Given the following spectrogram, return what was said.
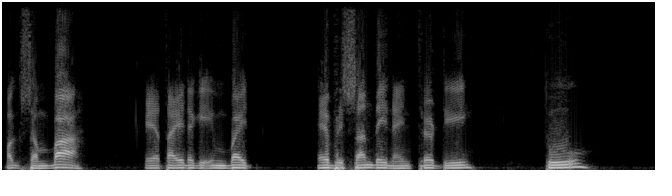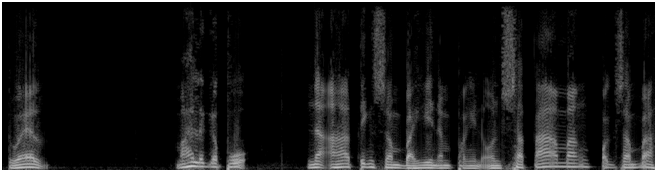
pagsamba. Kaya tayo nag invite every Sunday, 9.30 to 12. Mahalaga po na ating sambahin ang Panginoon sa tamang pagsamba.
